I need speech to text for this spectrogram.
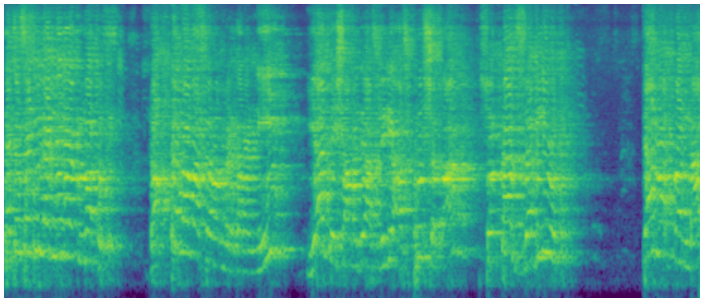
त्याच्यासाठी लढलेले एक लोक होते. डॉक्टर बाबासाहेब आंबेडकरांनी या देशामध्ये असलेली अस्पृश्यता स्वतः जगली होती. त्या लोकांना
